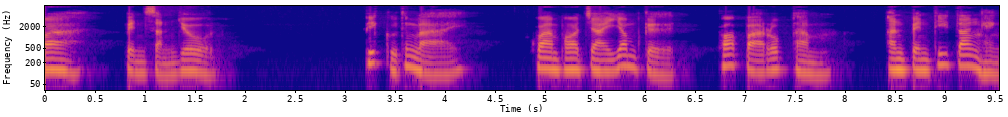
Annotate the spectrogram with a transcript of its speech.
ว่า เป็นสัญโยชน์ภิกขุทั้งหลาย ความพอใจย่อมเกิด เพราะปารบธรรม อันเป็นที่ตั้งแห่ง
